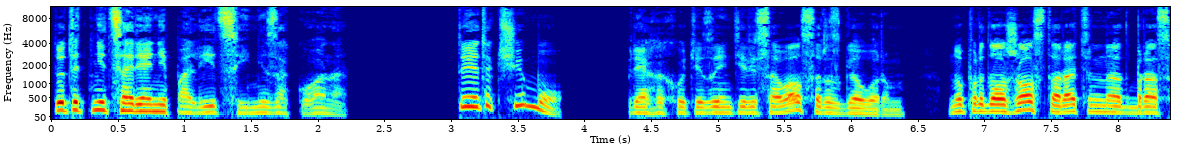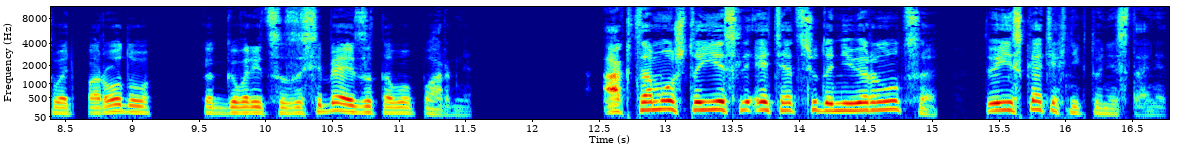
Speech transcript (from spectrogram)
Тут это ни царя, ни полиции, ни закона. Ты это к чему? Пряха хоть и заинтересовался разговором, но продолжал старательно отбрасывать породу как говорится, за себя и за того парня. А к тому, что если эти отсюда не вернутся, то и искать их никто не станет.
